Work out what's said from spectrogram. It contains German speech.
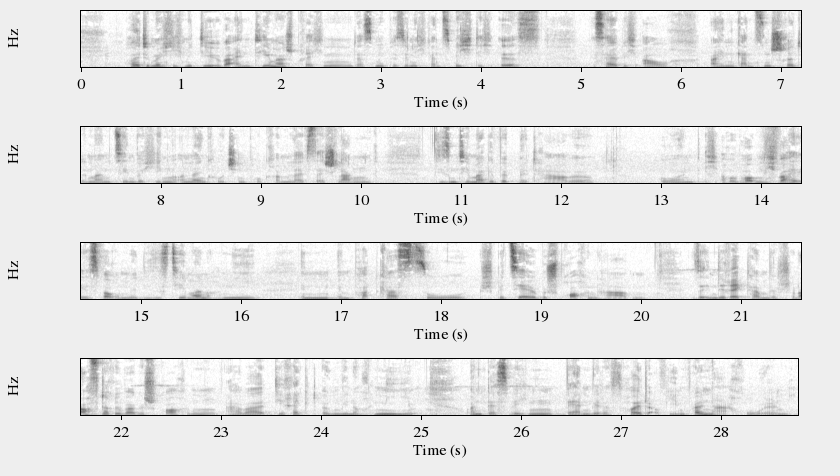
Heute möchte ich mit dir über ein Thema sprechen, das mir persönlich ganz wichtig ist, weshalb ich auch einen ganzen Schritt in meinem zehnwöchigen Online-Coaching-Programm Lifestyle Schlank diesem Thema gewidmet habe. Und ich auch überhaupt nicht weiß, warum wir dieses Thema noch nie in, im Podcast so speziell besprochen haben. Also indirekt haben wir schon oft darüber gesprochen, aber direkt irgendwie noch nie. Und deswegen werden wir das heute auf jeden Fall nachholen.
